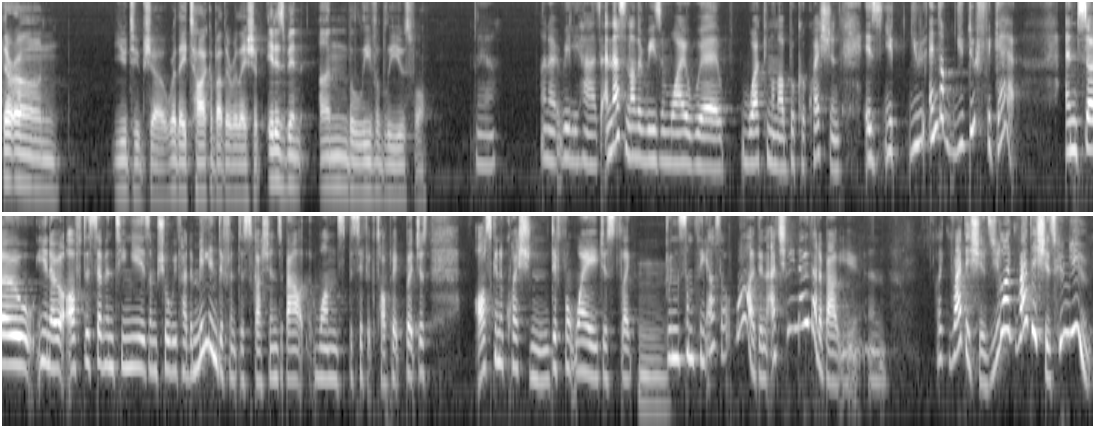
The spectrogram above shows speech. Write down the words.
their own YouTube show where they talk about their relationship. It has been unbelievably useful. Yeah. I know it really has. And that's another reason why we're working on our book of questions is you you end up you do forget. And so, you know, after 17 years, I'm sure we've had a million different discussions about one specific topic, but just asking a question in a different way just like hmm. brings something else like, wow, I didn't actually know that about you. And like radishes. You like radishes. Who knew?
